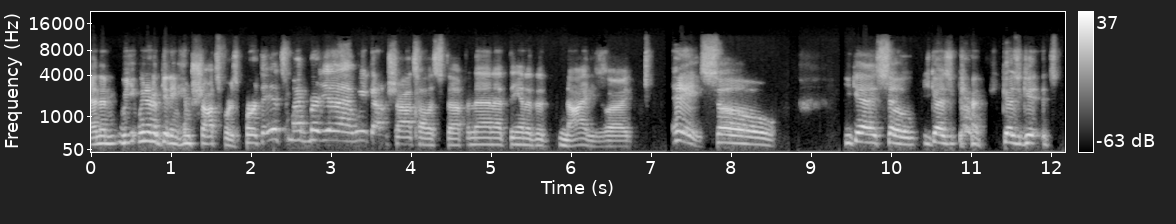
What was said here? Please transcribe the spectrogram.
And then we, we ended up getting him shots for his birthday. It's my birthday. Yeah, we got him shots, all this stuff. And then at the end of the night, he's like, hey, so you guys, so you guys, you guys get it's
